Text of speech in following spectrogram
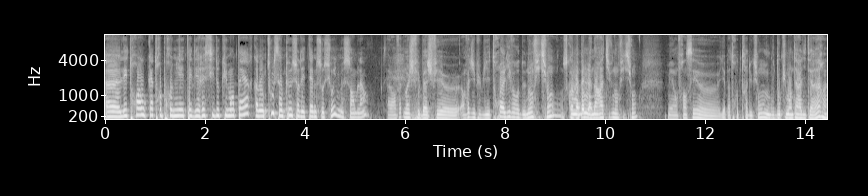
les trois ou quatre premiers étaient des récits documentaires, quand même tous un peu sur des thèmes sociaux, il me semble. Hein. Alors en fait, moi, je fais, bah, je fais, en fait, j'ai publié trois livres de non-fiction, ce qu'on appelle la narrative non-fiction mais en français, il euh, n'y a pas trop de traduction, ou documentaire littéraire,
